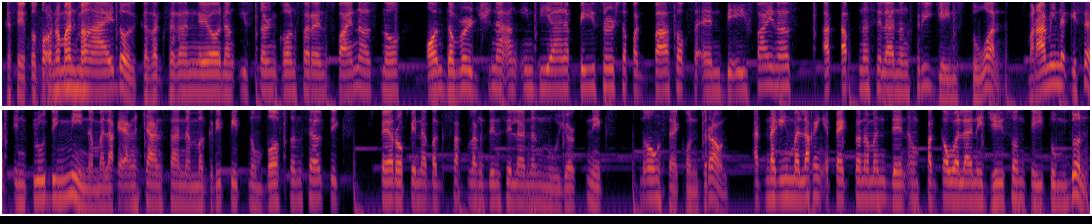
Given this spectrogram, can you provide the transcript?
Kasi totoo naman mga idol, kasagsagan ngayon ng Eastern Conference Finals no. On the verge na ang Indiana Pacers sa pagpasok sa NBA Finals at up na sila ng 3 games to 1. Maraming nag-isip including me na malaki ang tsansa na mag-repeat ng Boston Celtics pero pinabagsak lang din sila ng New York Knicks noong second round. At naging malaking epekto naman din ang pagkawala ni Jason Tatum dun.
